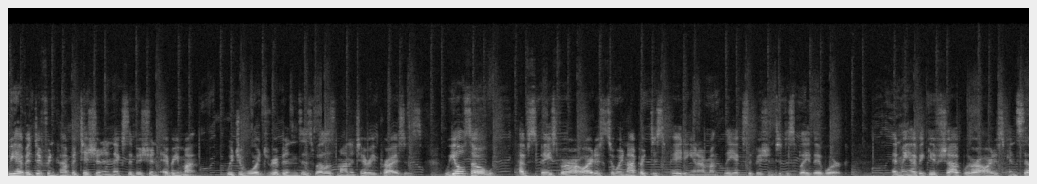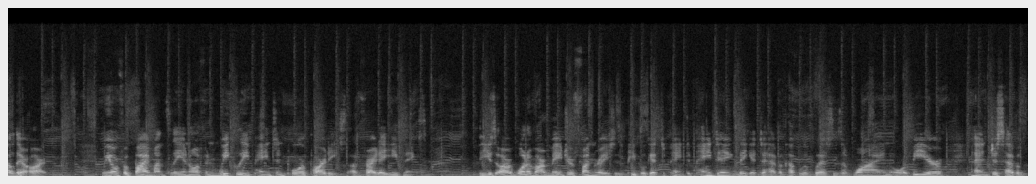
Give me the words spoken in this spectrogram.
We have a different competition and exhibition every month, which awards ribbons as well as monetary prizes. We also have space for our artists who are not participating in our monthly exhibition to display their work. And we have a gift shop where our artists can sell their art. We offer bi monthly and often weekly paint and pour parties on Friday evenings. These are one of our major fundraisers. People get to paint a painting, they get to have a couple of glasses of wine or beer, and just have a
